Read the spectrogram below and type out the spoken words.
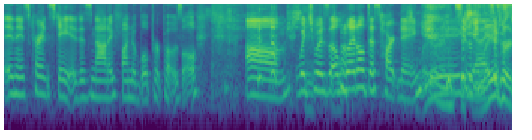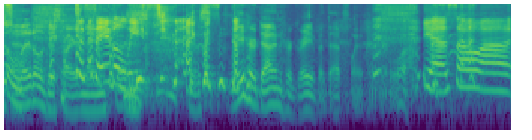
In its current state, it is not a fundable proposal, um, which was a little disheartening to, Just be- lay It's her just a down. little to disheartening. say the least. I Just was lay her down in her grave at that point. Wow. yeah so uh,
